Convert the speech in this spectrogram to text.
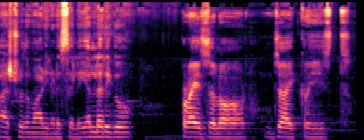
ಆಶೀರ್ವಾದ ಮಾಡಿ ನಡೆಸಲಿ. ಎಲ್ಲರಿಗೂ ಪ್ರೈಸ್ ಲಾರ್ಡ್ ಜೈ ಕ್ರೈಸ್ತ್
